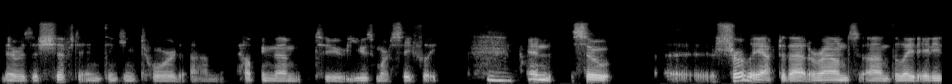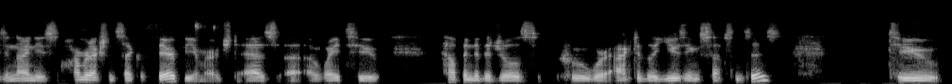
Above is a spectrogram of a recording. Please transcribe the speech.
there was a shift in thinking toward um, helping them to use more safely. Mm. And so uh, shortly after that, around um, the late 80s and 90s, harm reduction psychotherapy emerged as a, a, way to help individuals who were actively using substances to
